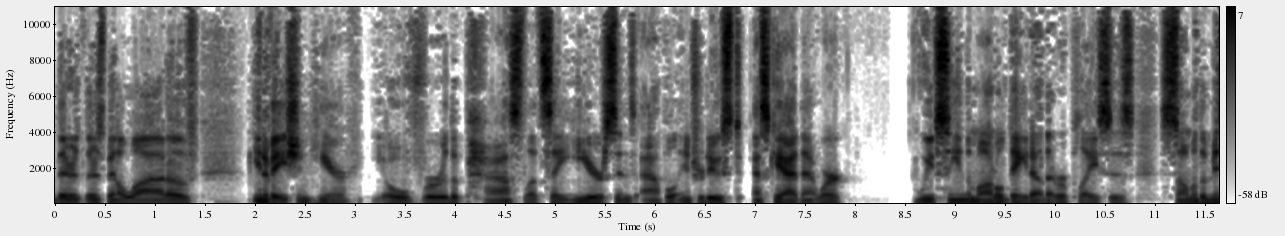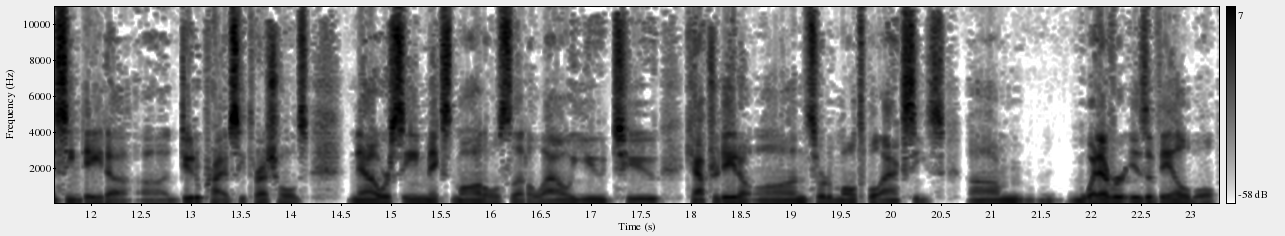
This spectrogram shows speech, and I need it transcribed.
there, there's been a lot of innovation here over the past, let's say, year since Apple introduced SK Ad Network. We've seen the model data that replaces some of the missing data uh, due to privacy thresholds. Now we're seeing mixed models that allow you to capture data on sort of multiple axes, um, whatever is available.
